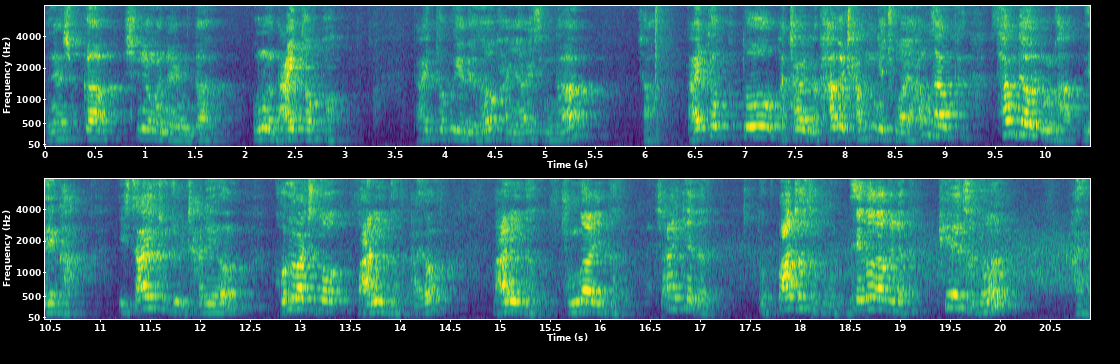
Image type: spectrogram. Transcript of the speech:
안녕하십니까 신영 원장입니다. 오늘 나이트어퍼 나이트어퍼에 대해서 강의하겠습니다. 자 나이트어퍼도 마찬가지로 각을 잡는 게 좋아요. 항상 타- 상대 얼굴 각, 내 각, 이 사이즈 조절 잘해요. 거기에 맞춰서 많이든 봐요. 많이든 중간이든 짧게든 또 빠져서든 내가 각을 피해서든 봐요.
